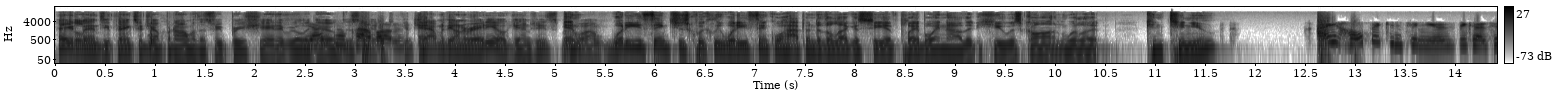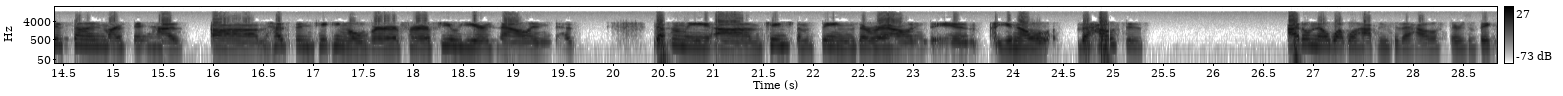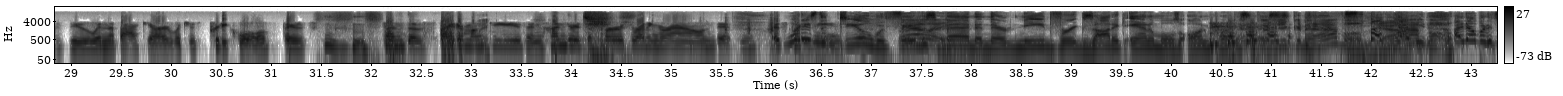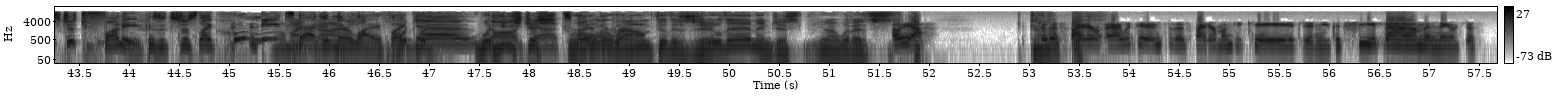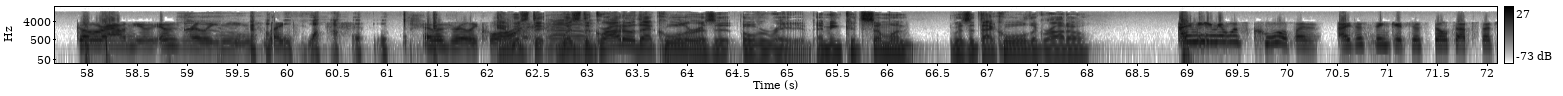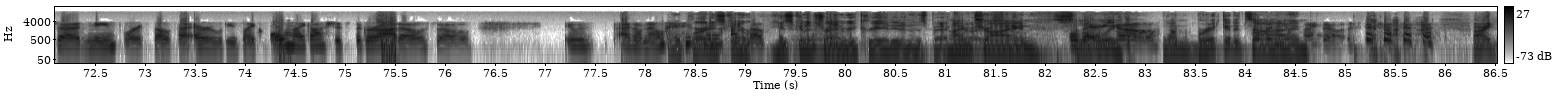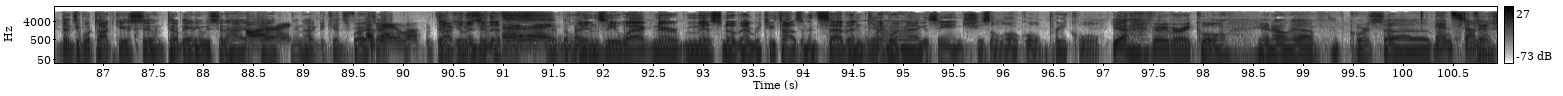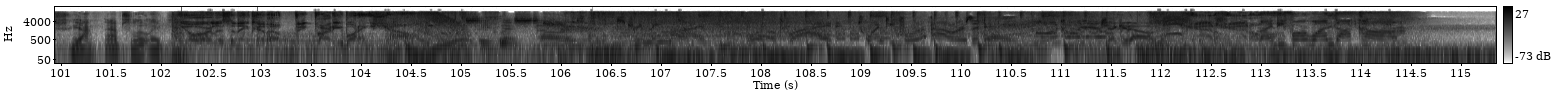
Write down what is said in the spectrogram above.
Hey, Lindsay, thanks for jumping on with us. We appreciate it. We really Yeah, do. no Just problem. Good, good chatting with you on the radio again. Jeez, it's been And a while. what do you think, just quickly, what do you think will happen to the legacy of Playboy now that Hugh is gone? Will it continue? I hope it continues because his son Marston has um, has been taking over for a few years now and has definitely um, changed some things around. And you know, the house is. I don't know what will happen to the house. There's a big zoo in the backyard, which is pretty cool. There's tons of spider monkeys and hundreds of birds running around. It, it's What pretty the deal with famous Really? men and their need for exotic animals on Because premises? you can have them. I mean, I know, but it's just funny because it's just like, who oh needs Oh my that in their life? Like, would, would- yeah, would, he dog, just cat, stroll around through the zoo then and just you know with a s- Oh yeah. God, the spider I would get into the spider monkey cage and you could feed them and they would just go around you. It was really neat. Oh, like wow. it was really cool. And was the was the oh. grotto that cool, or is it overrated? I mean, could someone was it that cool? The grotto? I mean it was cool, but I just think it just built up such a name for itself that everybody's like, "Oh my gosh, it's the grotto." So it was I don't know. Well, Party's gonna he's gonna try and recreate it in his backyard. I'm trying Well, there you slowly, go. one brick at a time. you'll find out. All right, Lindsay, we'll talk to you soon. Tell Danny we said hi, okay? All right. And hug the kids for us. Okay, All right? well. We'll Thank you, to Lindsay. soon. That's All right. Bye-bye. Lindsay Wagner, Miss November 2007, Playboy Yeah. Magazine. She's a local, pretty cool. Yeah, very, very cool. You know, yeah, of course. Uh, And stunning. Yeah, absolutely. You're listening to the Big Party Morning Show. Streaming live worldwide 24 hours a day. Log on now. Check it out. Channel. channel941.com.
